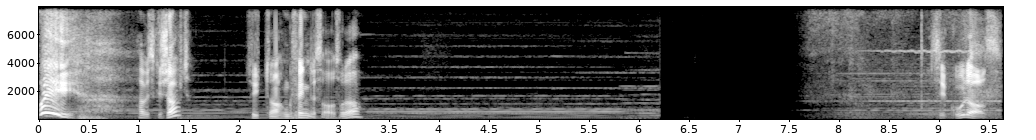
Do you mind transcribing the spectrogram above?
Hui! Habe ich es geschafft? Sieht nach einem Gefängnis aus, oder? Sieht gut aus.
